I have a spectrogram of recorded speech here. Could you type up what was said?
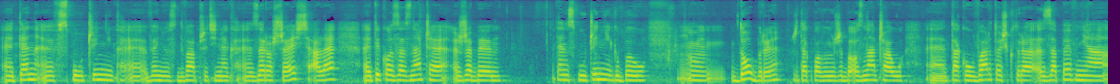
e, ten e, współczynnik e, wyniósł 2,06, ale tylko zaznaczę, żeby ten współczynnik był mm, dobry, że tak powiem, żeby oznaczał e, taką wartość, która zapewnia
